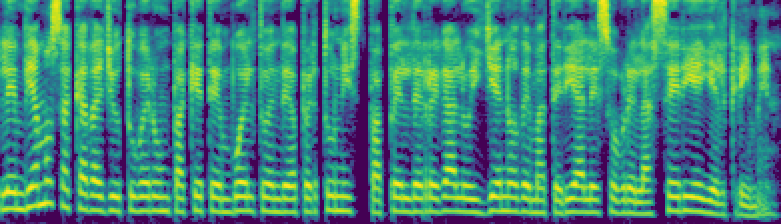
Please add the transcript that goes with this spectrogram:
Le enviamos a cada youtuber un paquete envuelto en The Apertunist papel de regalo y lleno de materiales sobre la serie y el crimen.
